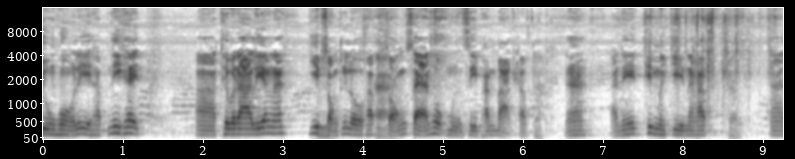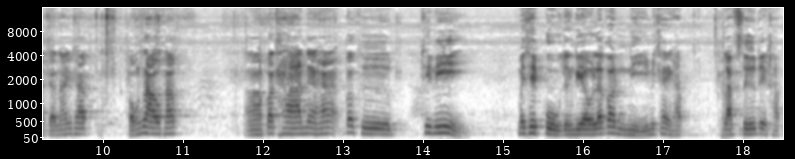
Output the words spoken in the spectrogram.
ยุงโฮลี่ครับ นี่แค่อ่าเทวดาเลี้ยงนะยี่สิบสองกิโลครับอ่าสองแสนหกหมื่นสี่พันบาทครับครับ นะฮะอันนี้ที่เมืองจีนนะครับ ครับ อ่าจากนั้นครับของเราครับอ่า ประธานเนี่ยฮะก็คือที่นี่ไม่ใช่ปลูกอย่างเดียว แล้วก็หนีไม่ใช่ครับครับรับซื้อด้วยครับ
